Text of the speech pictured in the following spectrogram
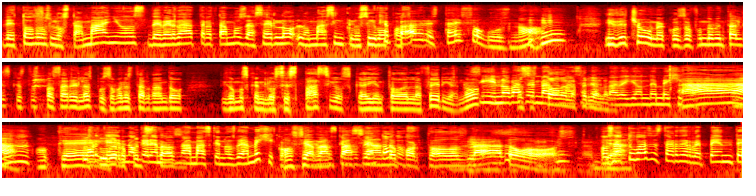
de todos los tamaños. De verdad, tratamos de hacerlo lo más inclusivo Qué posible. padre está eso, Gus, ¿no? Y de hecho, una cosa fundamental es que estas pasarelas pues se van a estar dando, digamos que en los espacios que hay en toda la feria, ¿no? Sí, no va a Entonces, ser nada más en el la pabellón de México. Ah, ok. Porque no queremos estás- nada más que nos vea México. O sea, van paseando todos. por todos lados. O sea, tú vas a estar de repente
